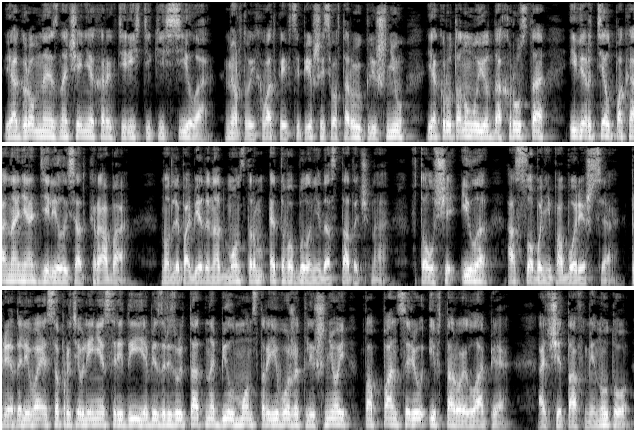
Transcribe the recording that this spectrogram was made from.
и огромное значение характеристики сила. Мертвой хваткой вцепившись во вторую клешню, я крутанул ее до хруста и вертел, пока она не отделилась от краба. Но для победы над монстром этого было недостаточно. В толще ила особо не поборешься. Преодолевая сопротивление среды, я безрезультатно бил монстра его же клешней по панцирю и второй лапе. Отсчитав минуту,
